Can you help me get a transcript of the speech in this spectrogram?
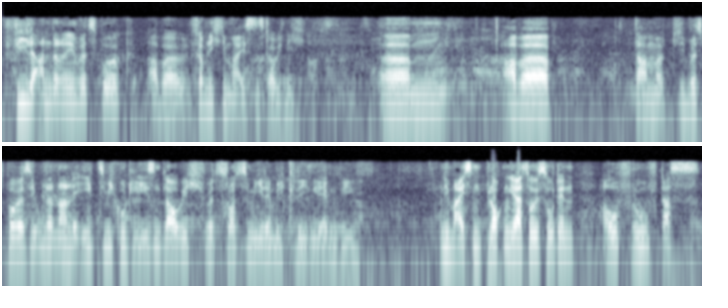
viele andere in Würzburg, aber ich glaube nicht die meisten, glaube ich nicht. Ähm, aber da die Würzburger sich untereinander eh ziemlich gut lesen, glaube ich, wird es trotzdem jeder mitkriegen irgendwie. Und die meisten blocken ja sowieso den Aufruf, das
